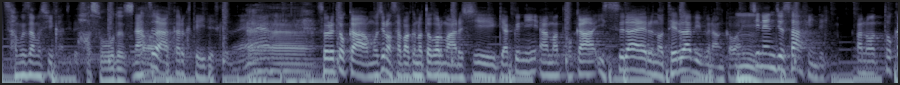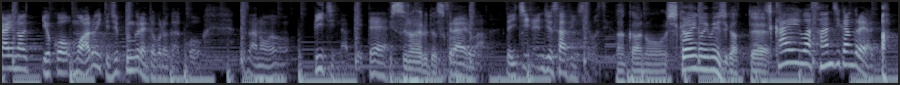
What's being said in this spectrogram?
寒々しい感じです。あそうですか。夏は明るくていいですけどね、えそれとかもちろん砂漠のところもあるし逆にあ、まあ、他イスラエルのテルアビブなんかはうん。一年中サーフィンできる、あの都会の横もう歩いて10分ぐらいのところがこうあのビーチになっていて。イスラエルでイすか。スラエルは。で一年中サーフィンしてますよ。なんかあの視界のイメージがあって。視界は3時間ぐらいあ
